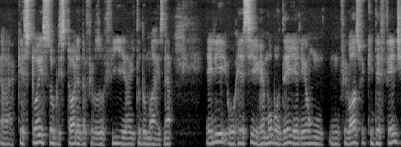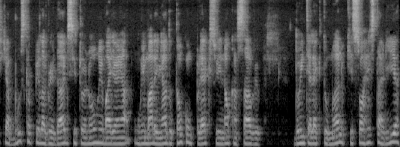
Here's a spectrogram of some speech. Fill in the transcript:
a questões sobre história da filosofia e tudo mais, né? Ele, esse Baudet, ele é um, um, filósofo que defende que a busca pela verdade se tornou um emaranhado, um emaranhado tão complexo e inalcançável do intelecto humano que só restaria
